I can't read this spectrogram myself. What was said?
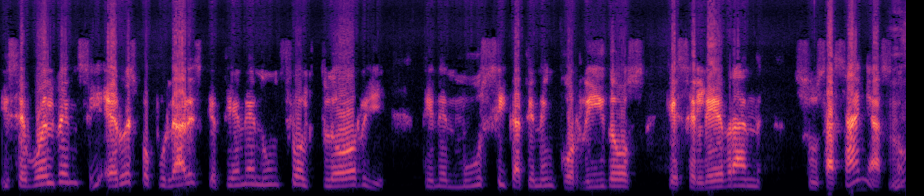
y se vuelven, sí, héroes populares que tienen un folclore y tienen música, tienen corridos que celebran sus hazañas, ¿no?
